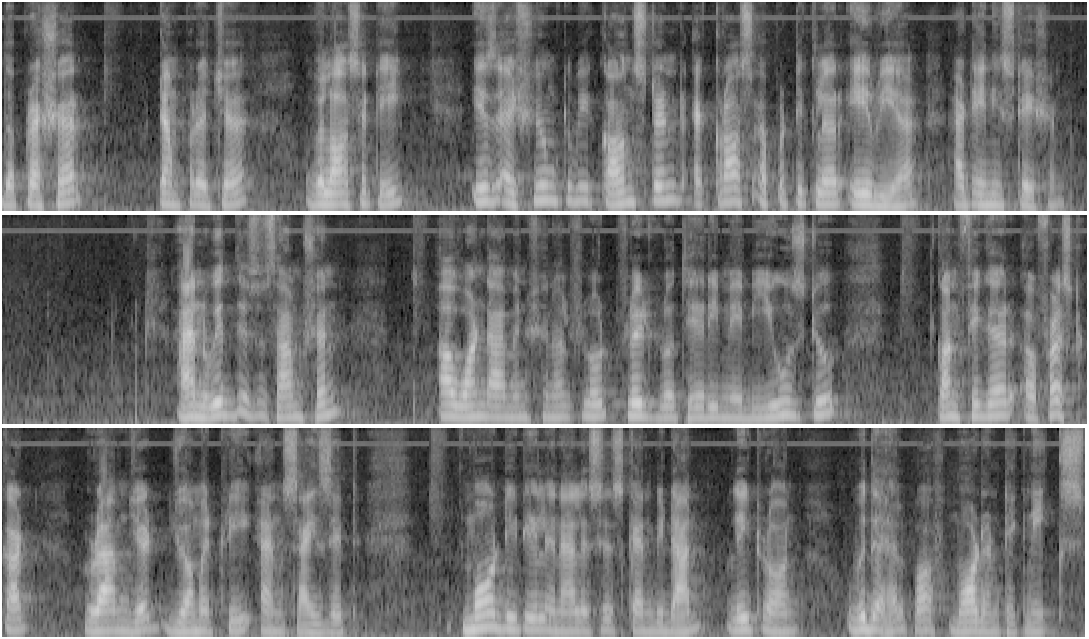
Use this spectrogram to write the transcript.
the pressure, temperature, velocity is assumed to be constant across a particular area at any station. And with this assumption, a one dimensional fluid flow theory may be used to configure a first cut ramjet geometry and size it. More detailed analysis can be done later on with the help of modern techniques.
